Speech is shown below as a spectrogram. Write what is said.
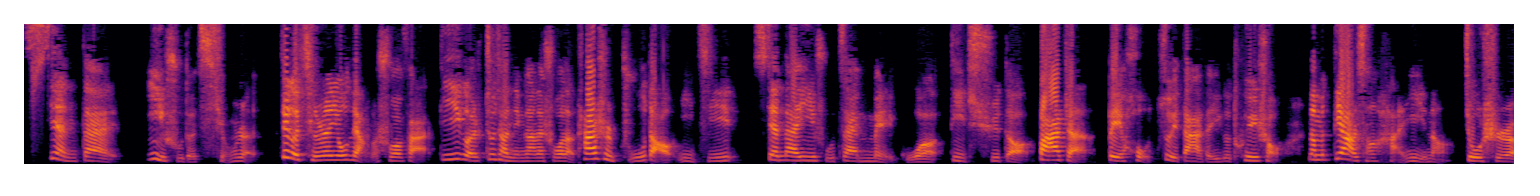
现代艺术的情人。这个情人有两个说法，第一个就像您刚才说的，他是主导以及现代艺术在美国地区的发展背后最大的一个推手。那么第二层含义呢，就是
